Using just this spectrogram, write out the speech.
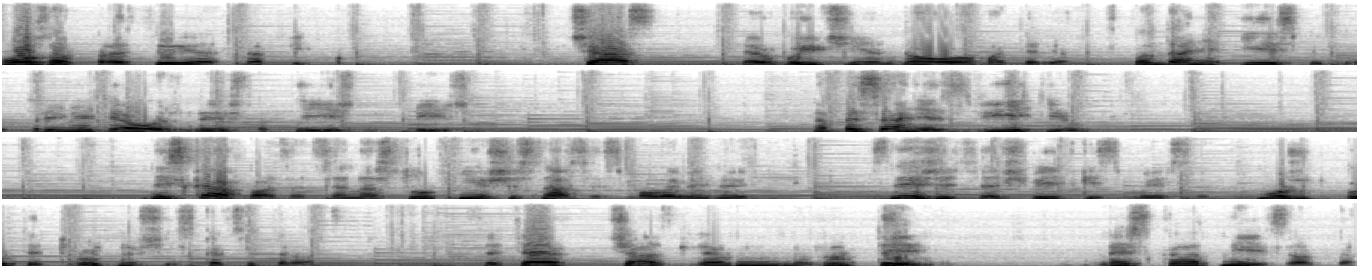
Мозок працює на піку. Час для вивчення нового матеріалу, складання іспитів, прийняття важливих стратегічних рішень, написання звітів. Низька фаза це наступні 16,5 днів. Знижується швидкість мислу, можуть бути труднощі з концентрацією. Це час для рутини, нескладних завдань,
